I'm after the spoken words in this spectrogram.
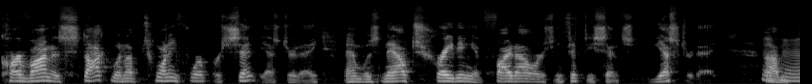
Carvana's stock went up 24% yesterday and was now trading at $5.50 yesterday. Um, mm-hmm. Um,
